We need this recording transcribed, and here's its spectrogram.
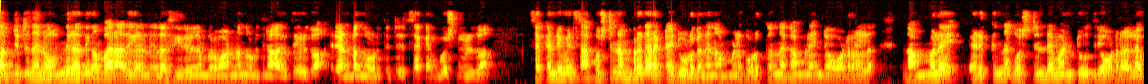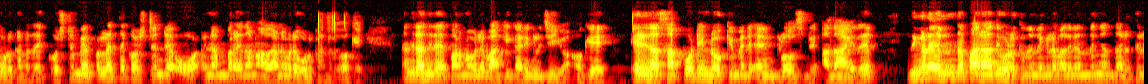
സബ്ജക്റ്റ് തന്നെ ഒന്നിലധികം പരാതികൾ ഉണ്ടെങ്കിൽ സീരിയൽ നമ്പർ വൺ എന്ന് കൊടുത്തിട്ട് ആദ്യത്തെ എഴുതുക രണ്ടെന്ന് കൊടുത്തിട്ട് സെക്കൻഡ് ക്വസ്റ്റൻ എഴുതുക. സെക്കൻഡ് മീൻസ് ആ ക്വസ്റ്റൻ നമ്പർ കറക്റ്റ് ആയിട്ട് കൊടുക്കണം. നമ്മൾ കൊടുക്കുന്ന കംപ്ലൈന്റ് ഓർഡറിൽ നമ്മൾ എടുക്കുന്ന ക്വസ്റ്റന്റെ വൺ ടു ത്രീ ഓർഡർ അല്ല കൊടുക്കേണ്ടത്. ക്വസ്റ്റൻ പേപ്പറിലത്തെ ക്വസ്റ്റന്റെ നമ്പർ ഏതാണോ അതാണ് ഇവിടെ കൊടുക്കേണ്ടത്. ഓക്കെ എന്നിട്ട് അതിന്റെ പറഞ്ഞ പോലെ ബാക്കി കാര്യങ്ങൾ ചെയ്യുക. ഓക്കെ എഴുതുക സപ്പോർട്ടിംഗ് ഡോക്യുമെന്റ് എൻക്ലോസ്ഡ് അതായത് നിങ്ങൾ എന്ത് പരാതി കൊടുക്കുന്നുണ്ടെങ്കിലും അതിന് എന്തെങ്കിലും തരത്തിൽ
